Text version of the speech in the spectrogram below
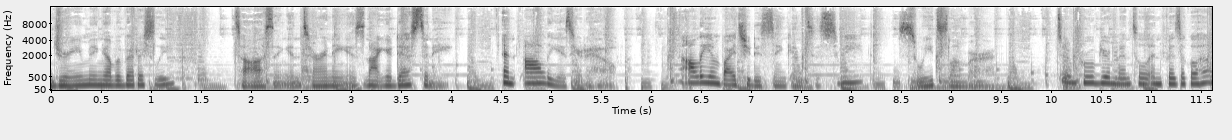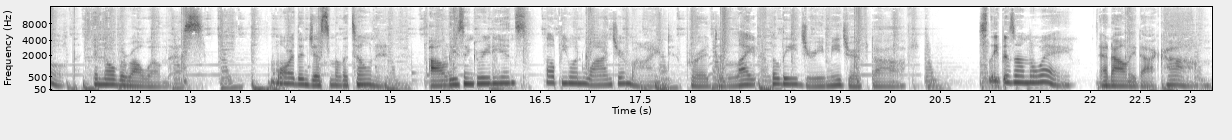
Dreaming of a better sleep? Tossing and turning is not your destiny. And Olly is here to help. Olly invites you to sink into sweet, sweet slumber to improve your mental and physical health and overall wellness. More than just melatonin, Olly's ingredients help you unwind your mind for a delightfully dreamy drift off. Sleep is on the way at Olly.com.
